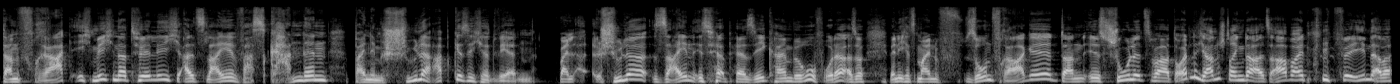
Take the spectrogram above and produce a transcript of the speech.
dann frage ich mich natürlich als Laie, was kann denn bei einem Schüler abgesichert werden? Weil äh, Schüler sein ist ja per se kein Beruf, oder? Also wenn ich jetzt meinen Sohn frage, dann ist Schule zwar deutlich anstrengender als Arbeiten für ihn, aber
